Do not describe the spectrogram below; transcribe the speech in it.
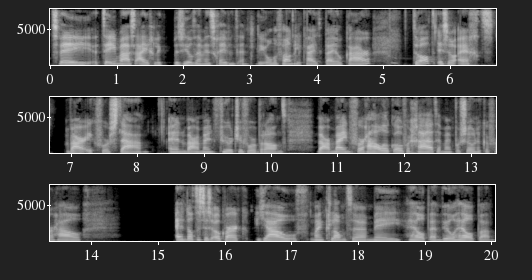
twee thema's eigenlijk bezield en winstgevend en die onafhankelijkheid bij elkaar. Dat is wel echt waar ik voor sta. En waar mijn vuurtje voor brandt. Waar mijn verhaal ook over gaat en mijn persoonlijke verhaal. En dat is dus ook waar ik jou of mijn klanten mee help en wil helpen.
